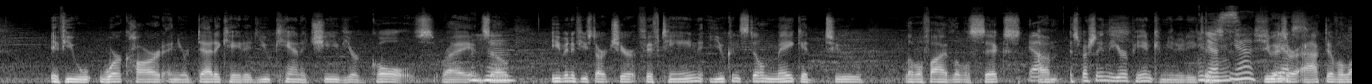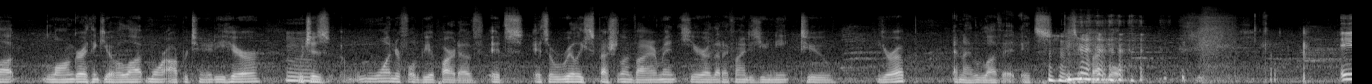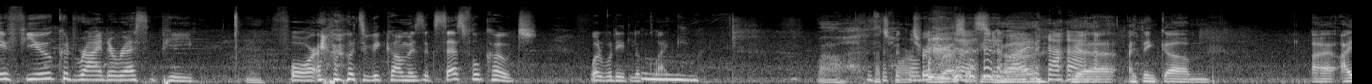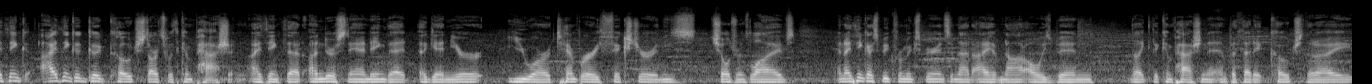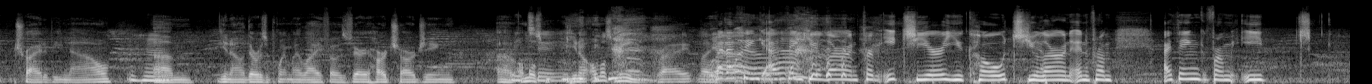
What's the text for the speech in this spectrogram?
if you work hard and you're dedicated, you can achieve your goals, right? And so, even if you start cheer at 15, you can still make it to level five, level six, Yeah. um, especially in the European community. 'cause Yes. Yeah, you guys sure. are active a lot longer. I think you have a lot more opportunity here, which is wonderful to be a part of. It's it's a really special environment here that I find is unique to Europe, and I love it. It's it's incredible. If you could write a recipe Mm. For how to become a successful coach, what would it look like? Wow, that's, difficult. hard. A recipe, Question, huh? yeah, I think um, I, I think I think a good coach starts with compassion. I think that understanding that again, you're you are a temporary fixture in these children's lives, and I think I speak from experience in that I have not always been like the compassionate, empathetic coach that I try to be now. Mm-hmm. Um, you know, there was a point in my life I was very hard charging. Uh, almost, too. you know, almost mean, right? Like, But I think I think you learn from each year you coach, you learn, and from I think from each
